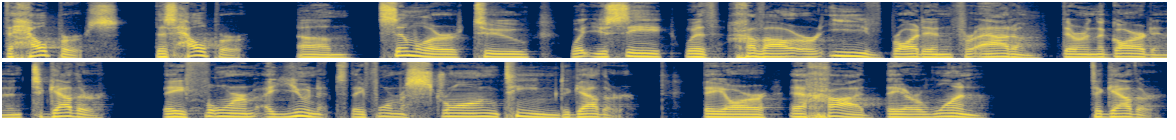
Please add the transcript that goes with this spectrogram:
the helpers this helper um, similar to what you see with Chava or Eve brought in for Adam there in the garden. And together they form a unit. They form a strong team together. They are echad. They are one together.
